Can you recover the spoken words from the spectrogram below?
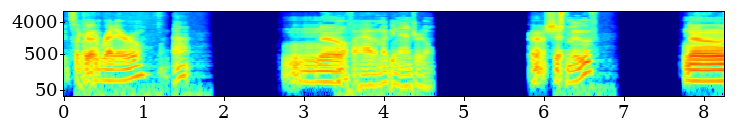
It's like, like, a, a, red arrow like that. No. I don't know if I have it. Might be an Android. one. Oh shit. Just move. No,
